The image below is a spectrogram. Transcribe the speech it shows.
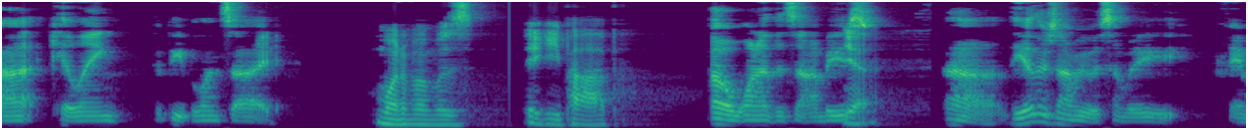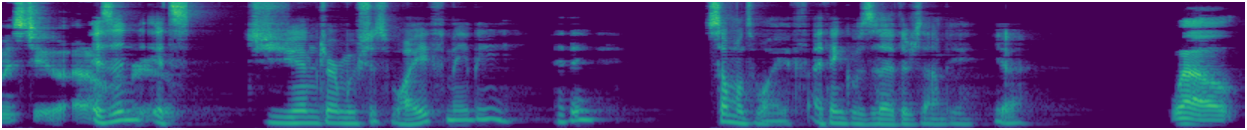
uh, killing the people inside. One of them was Iggy Pop. Oh, one of the zombies. Yeah. Uh, the other zombie was somebody famous too. I don't Isn't it's Jim Jarmusch's wife? Maybe I think someone's wife. I think was the other zombie. Yeah. Well,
